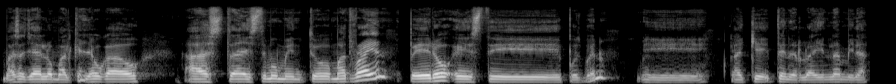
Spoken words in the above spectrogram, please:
más allá de lo mal que haya jugado hasta este momento Matt Ryan, pero este, pues bueno, eh, hay que tenerlo ahí en la mira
